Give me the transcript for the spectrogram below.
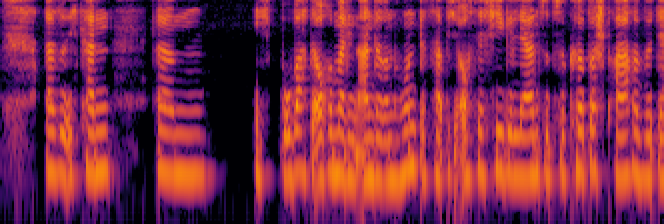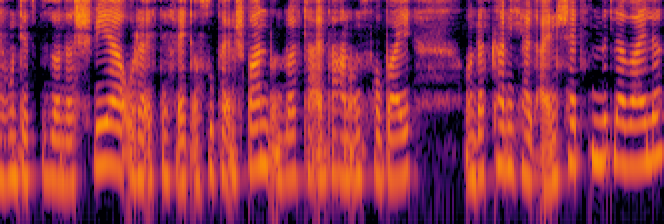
also ich kann ähm, ich beobachte auch immer den anderen Hund, das habe ich auch sehr viel gelernt. So zur Körpersprache wird der Hund jetzt besonders schwer oder ist er vielleicht auch super entspannt und läuft da einfach an uns vorbei. Und das kann ich halt einschätzen mittlerweile.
